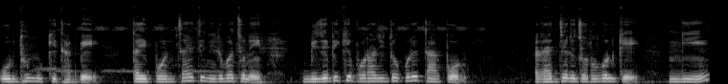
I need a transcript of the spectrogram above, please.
ঊর্ধ্বমুখী থাকবে। তাই পঞ্চায়েত নির্বাচনে বিজেপিকে পরাজিত করে তারপর রাজ্যের জনগণকে নিয়ে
